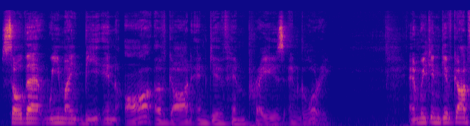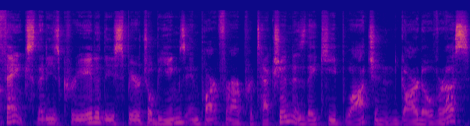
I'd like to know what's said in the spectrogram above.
so that we might be in awe of God and give him praise and glory. And we can give God thanks that He's created these spiritual beings in part for our protection as they keep watch and guard over us.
